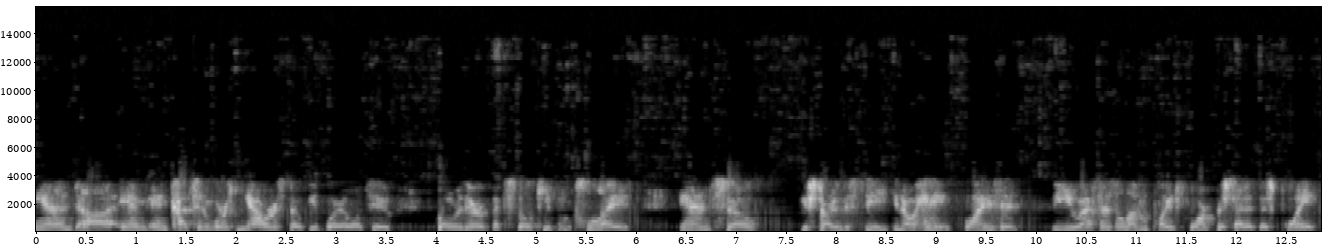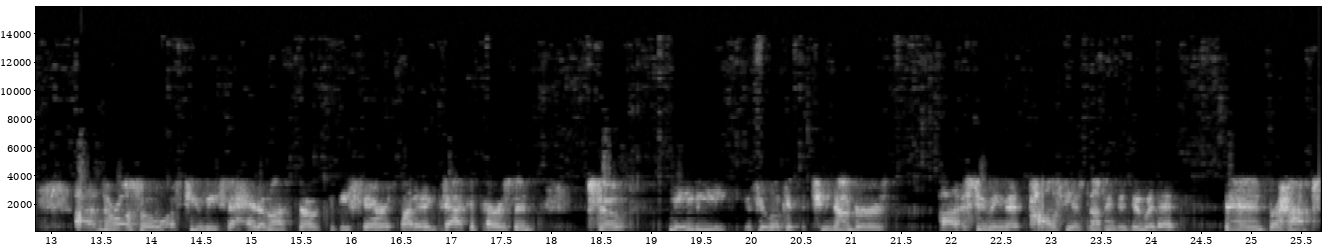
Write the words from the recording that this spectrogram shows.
and uh, and and cuts in working hours, so people are able to lower their but still keep employed. And so you're starting to see, you know, hey, why is it the U.S. has 11.4 percent at this point? Uh, they're also a few weeks ahead of us, so to be fair, it's not an exact comparison. So maybe if you look at the two numbers, uh, assuming that policy has nothing to do with it, then perhaps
